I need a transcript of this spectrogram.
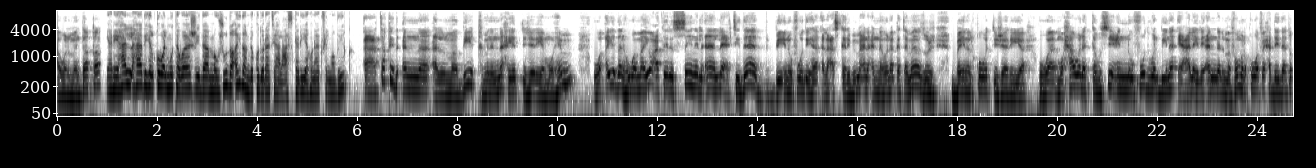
أو المنطقة يعني هل هذه القوى المتواجدة موجودة أيضا بقدراتها العسكرية هناك في المضيق؟ أعتقد أن المضيق من الناحية التجارية مهم وأيضا هو ما يعطي الصين الآن الاعتداد بنفوذها العسكري بمعنى أن هناك تمازج بين القوة التجارية ومحاولة توسيع النفوذ والبناء عليه لأن المفهوم القوة في حد ذاته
